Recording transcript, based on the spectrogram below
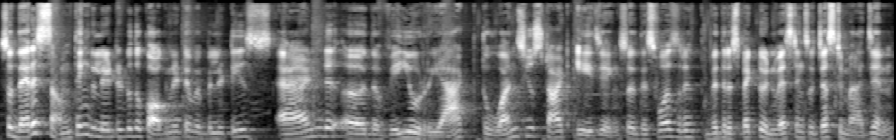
So there is something related to the cognitive abilities and uh, the way you react to once you start aging. So this was with respect to investing. So just imagine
